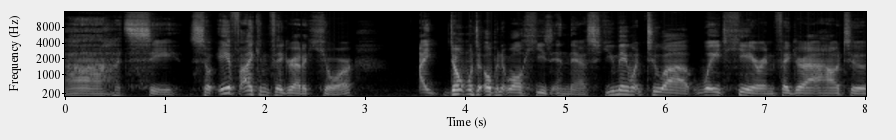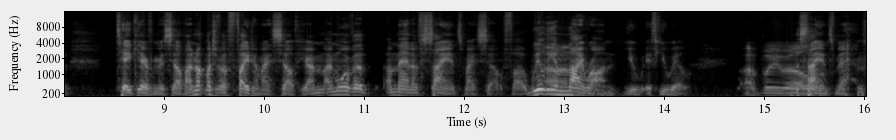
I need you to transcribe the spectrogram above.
Ah, let's see. So if I can figure out a cure, I don't want to open it while he's in there. So you may want to uh, wait here and figure out how to take care of myself. I'm not much of a fighter myself here. I'm, I'm more of a, a man of science myself. Uh, William Um, Nyron, you if you will, Uh, we will, the science man.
